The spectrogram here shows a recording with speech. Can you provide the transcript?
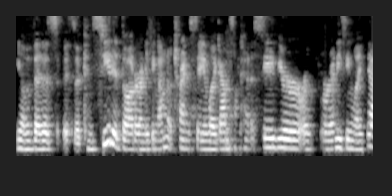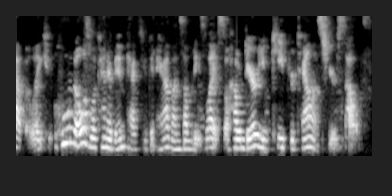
you know that it's it's a conceited thought or anything i'm not trying to say like i'm some kind of savior or or anything like that but like who knows what kind of impact you can have on somebody's life so how dare you keep your talents to yourself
